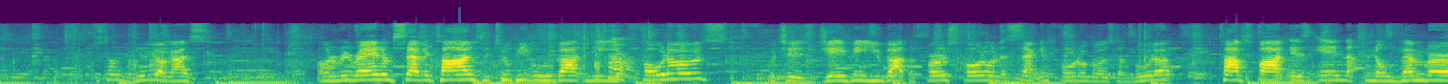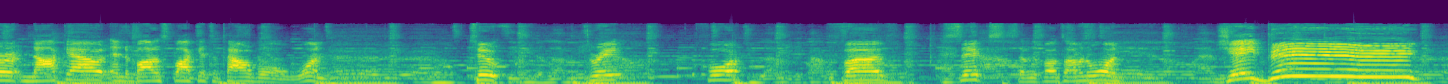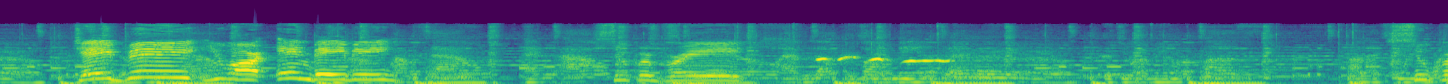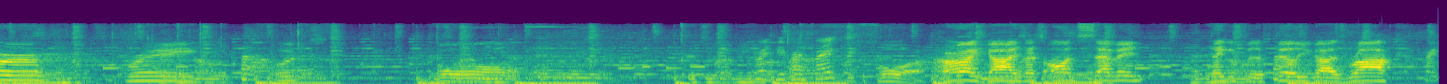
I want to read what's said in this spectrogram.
Just tell me, here we go, guys. I'm gonna re-random seven times. The two people who got the photos, which is JB, you got the first photo, and the second photo goes to Buddha. Top spot is in November knockout, and the bottom spot gets a Powerball. One, two, three, four, five, six, seven final time, and one. JB! JB, you are in, baby. Super break. Super break. Football. Ready to be first break? Four. All right, guys, that's on seven. Thank you for the fill. You guys rock.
